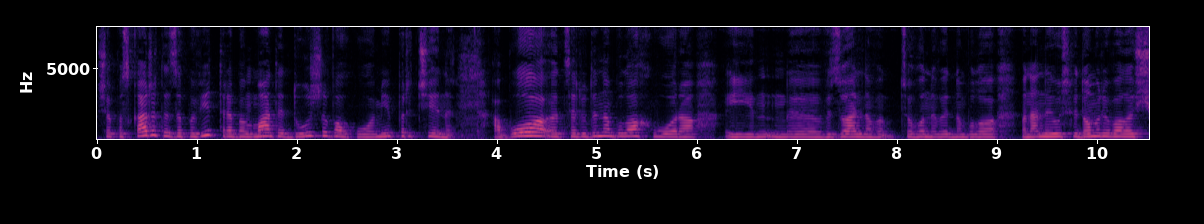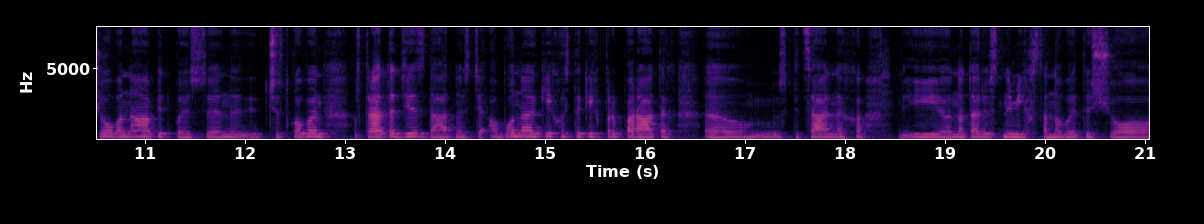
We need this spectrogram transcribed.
щоб оскаржити заповіт, треба мати дуже вагомі причини. Або ця людина була хвора і е, візуально цього не видно було. Вона не усвідомлювала, що вона підписує, не часткова втрата дієздатності, або на якихось таких препаратах е, спеціальних, і нотаріус не міг встановити, що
